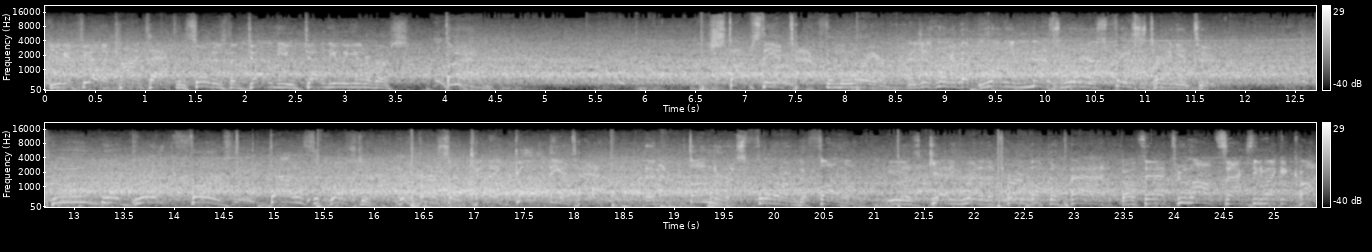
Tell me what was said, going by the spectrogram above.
You can feel the contact, and so does the WWE Universe. Bam! Stops the attack from Warrior. And just look at the bloody mess Warrior's face is turning into. Who will break first? That is the question. Reversal. Can they go on the attack? And a thunderous forearm to follow. He is getting rid of the turnbuckle pad. Don't say that too loud, Saxton. You might get caught.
